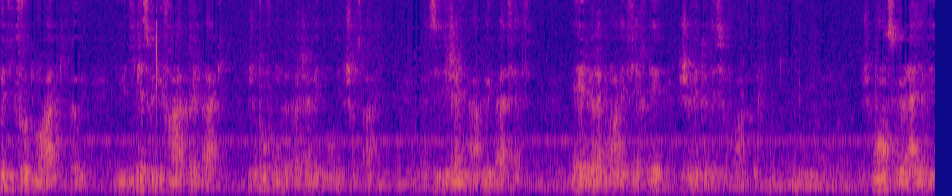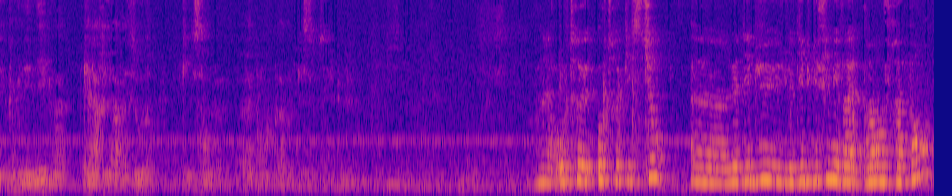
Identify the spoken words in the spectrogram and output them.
petite faute morale qu'il commet. Il lui dit Qu'est-ce que tu feras après le bac? Je trouve qu'on ne devrait jamais demander une chose pareille. C'est déjà un peu une bassesse. Et elle lui répond avec fierté Je vais te décevoir. Je pense que là, il y avait comme une énigme qu'elle arrive à résoudre qui semble répondre un peu à votre question. Autre, autre question. Euh, le, début, le début du film est vraiment frappant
